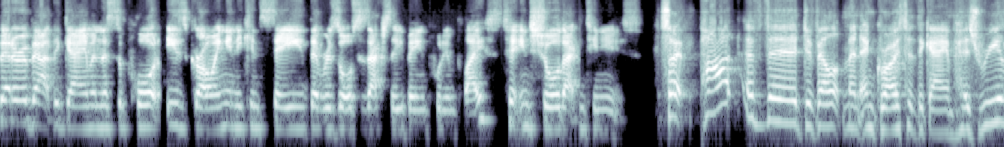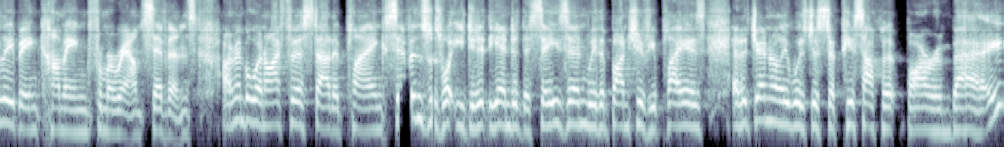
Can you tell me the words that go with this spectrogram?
better about the game and the support is growing and you can see the resources actually being put in place to ensure that continues. So, part of the development and growth of the game has really been coming from around sevens. I remember when I first started playing, sevens was what you did at the end of the season with a bunch of your players, and it generally was just a piss up at Byron Bay.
